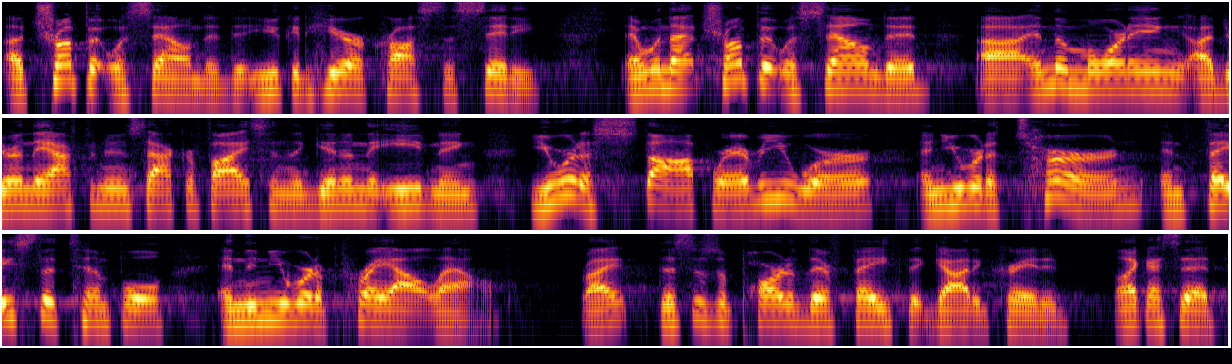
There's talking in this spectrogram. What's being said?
a trumpet was sounded that you could hear across the city. And when that trumpet was sounded uh, in the morning, uh, during the afternoon sacrifice, and again in the evening, you were to stop wherever you were and you were to turn and face the temple, and then you were to pray out loud, right? This is a part of their faith that God had created. Like I said,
